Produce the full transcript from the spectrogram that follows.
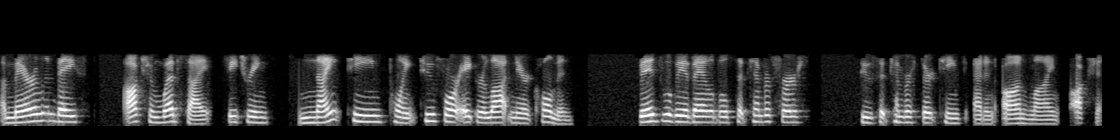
a Maryland-based auction website featuring 19.24 acre lot near Coleman Bids will be available September 1st to September 13th at an online auction.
